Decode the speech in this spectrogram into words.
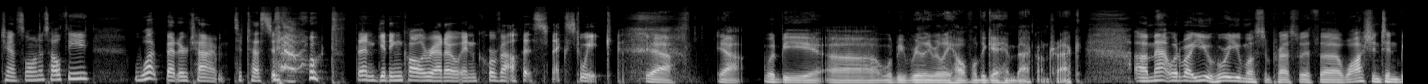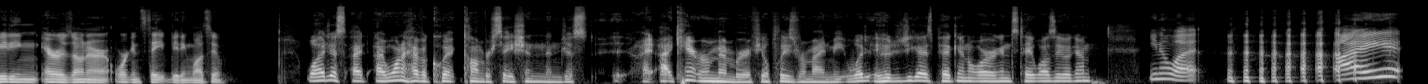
Chance Nolan is healthy, what better time to test it out than getting Colorado and Corvallis next week? Yeah, yeah, would be uh would be really really helpful to get him back on track. Uh, Matt, what about you? Who are you most impressed with? Uh, Washington beating Arizona, or Oregon State beating Wazoo. Well, I just I, I want to have a quick conversation and just I, I can't remember if you'll please remind me what who did you guys pick in Oregon State Wazoo again? You know what? I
